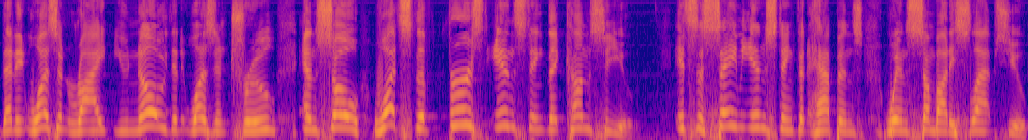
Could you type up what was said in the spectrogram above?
that it wasn't right, you know that it wasn't true. And so, what's the first instinct that comes to you? It's the same instinct that happens when somebody slaps you.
